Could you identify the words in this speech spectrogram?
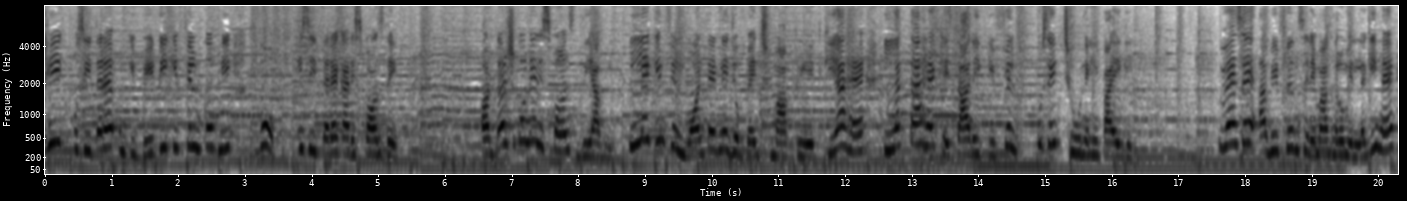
ठीक उसी तरह उनकी बेटी की फ़िल्म को भी वो इसी तरह का रिस्पांस दे। और दर्शकों ने रिस्पांस दिया भी। लेकिन फ़िल्म वांटेड ने जो बेंचमार्क क्रिएट किया है, लगता है खेसारी की फ़िल्म उसे छू नहीं पाएगी। वैसे अभी फ़िल्म सिनेमा घरों में लगी है,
